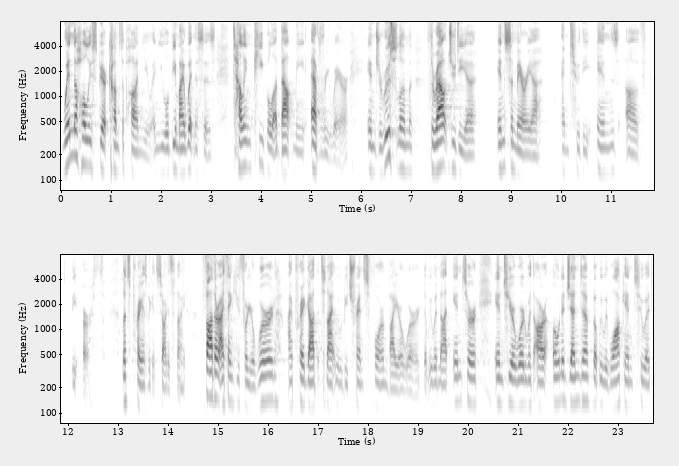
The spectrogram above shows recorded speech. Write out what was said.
when the Holy Spirit comes upon you, and you will be my witnesses, telling people about me everywhere in Jerusalem, throughout Judea, in Samaria, and to the ends of the earth. Let's pray as we get started tonight. Father, I thank you for your word. I pray, God, that tonight we would be transformed by your word, that we would not enter into your word with our own agenda, but we would walk into it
